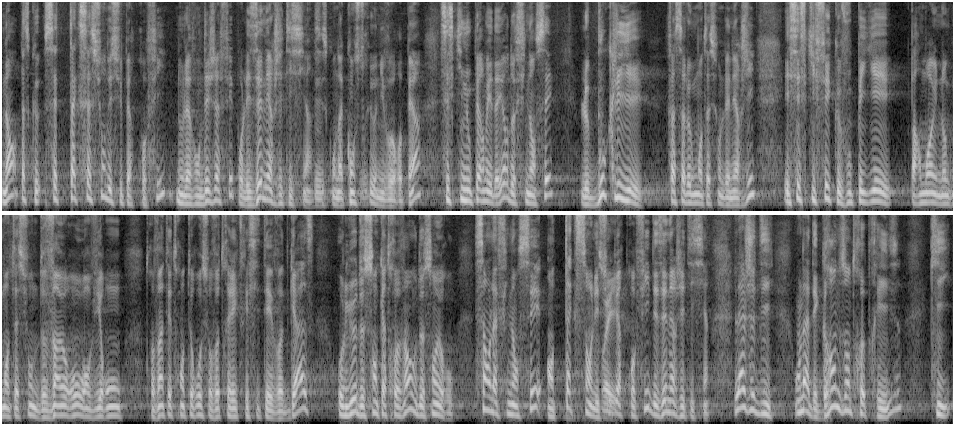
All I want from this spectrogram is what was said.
Non, parce que cette taxation des super profits, nous l'avons déjà fait pour les énergéticiens. C'est ce qu'on a construit au niveau européen. C'est ce qui nous permet d'ailleurs de financer le bouclier face à l'augmentation de l'énergie. Et c'est ce qui fait que vous payez par mois une augmentation de 20 euros environ, entre 20 et 30 euros sur votre électricité et votre gaz, au lieu de 180 ou 200 euros. Ça, on l'a financé en taxant les super profits des énergéticiens. Là, je dis, on a des grandes entreprises qui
